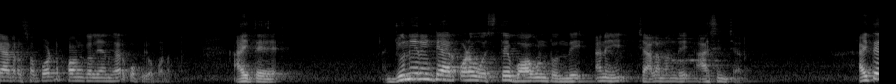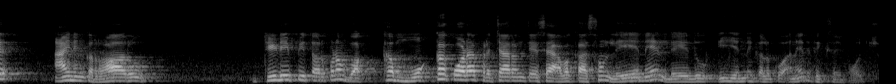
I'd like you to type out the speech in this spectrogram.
cadre support Pawan Kalyan గారికి ఉపయోగపడుతుంది అయితే జూనియర్ ఎన్టీఆర్ కూడా వస్తే బాగుంటుంది అని చాలామంది ఆశించారు. అయితే ఆయన ఇంక రారు. టీడీపీ తరఫున ఒక్క మొక్క కూడా ప్రచారం చేసే అవకాశం లేనే లేదు ఈ ఎన్నికలకు అనేది ఫిక్స్ అయిపోవచ్చు.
